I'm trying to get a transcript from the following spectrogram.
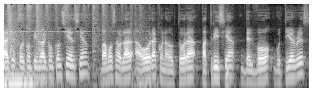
Gracias por continuar con Conciencia. Vamos a hablar ahora con la doctora Patricia Delbo Gutiérrez,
